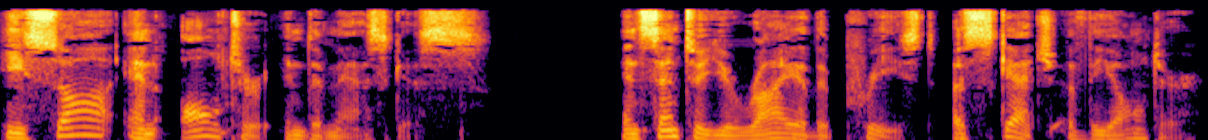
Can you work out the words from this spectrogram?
He saw an altar in damascus and sent to uriah the priest a sketch of the altar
